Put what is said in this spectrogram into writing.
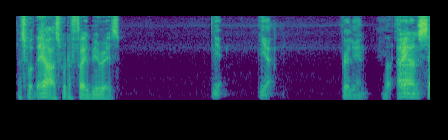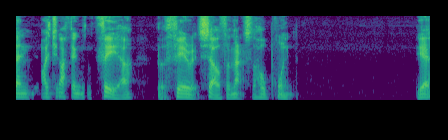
That's what they are. That's what a phobia is. Yeah, yeah, brilliant. But Um, saying it's nothing fear, but fear itself, and that's the whole point. Yeah,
